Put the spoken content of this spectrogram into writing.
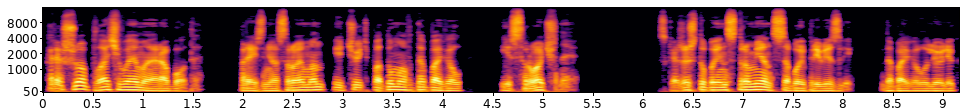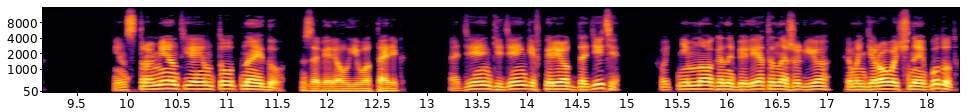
Хорошо оплачиваемая работа», — произнес Ройман и, чуть подумав, добавил «и срочная». «Скажи, чтобы инструмент с собой привезли», — добавил Лёлик. «Инструмент я им тут найду», — заверил его Тарик. «А деньги, деньги вперед дадите? Хоть немного на билеты, на жилье, командировочные будут?»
